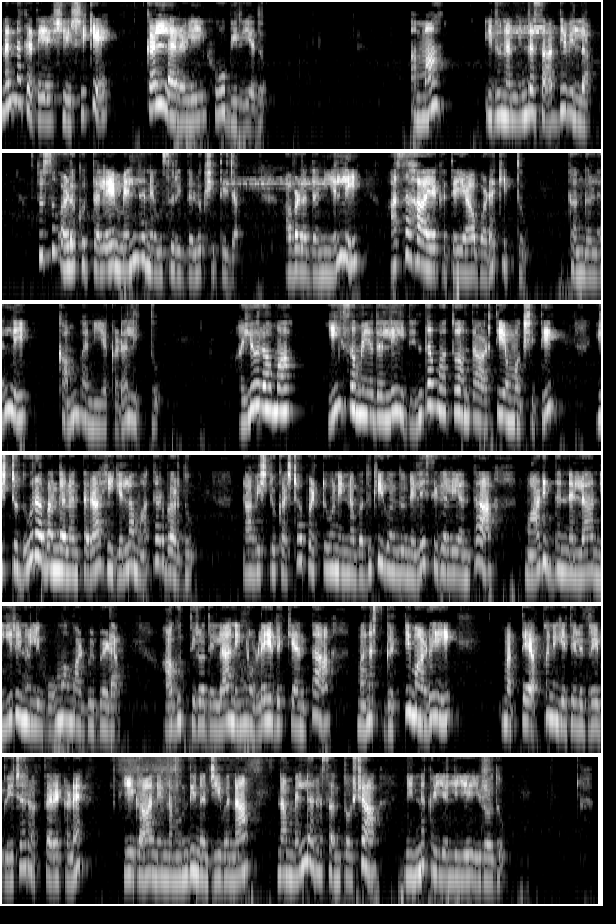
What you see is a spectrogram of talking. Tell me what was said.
ನನ್ನ ಕಥೆಯ ಶೀರ್ಷಿಕೆ ಕಲ್ಲರಳಿ ಹೂ ಬಿರಿಯದು ಅಮ್ಮ, ಇದು ನನ್ನಿಂದ ಸಾಧ್ಯವಿಲ್ಲ. ತುಸು ಅಳುಕುತ್ತಲೇ ಮೆಲ್ಲನೆ ಉಸುರಿದ್ದಳು ಕ್ಷಿತಿಜ. ಅವಳ ದನಿಯಲ್ಲಿ ಅಸಹಾಯಕತೆಯ ಒಡಕಿತ್ತು. ಕಂಗಳಲ್ಲಿ ಕಂಬನಿಯ ಕಡಲಿತ್ತು. ಅಯ್ಯೋ ರಾಮ, ಈ ಸಮಯದಲ್ಲಿ ಇದೆಂಥ ಮಾತು ಅಂತ ಆಡ್ತೀಯಮ್ಮ ಕ್ಷಿತಿ? ಇಷ್ಟು ದೂರ ಬಂದ ನಂತರ ಹೀಗೆಲ್ಲ ಮಾತಾಡಬಾರ್ದು. ನಾವಿಷ್ಟು ಕಷ್ಟಪಟ್ಟು ನಿನ್ನ ಬದುಕಿಗೊಂದು ನೆಲೆ ಸಿಗಲಿ ಅಂತ ಮಾಡಿದ್ದನ್ನೆಲ್ಲ ನೀರಿನಲ್ಲಿ ಹೋಮ ಮಾಡಿಬಿಡ್ಬೇಡ. ಆಗುತ್ತಿರೋದೆಲ್ಲ ನಿನ್ನ ಒಳ್ಳೆಯದಕ್ಕೆ ಅಂತ ಮನಸ್ಸು ಗಟ್ಟಿ ಮಾಡಿ ಮತ್ತೆ ಅಪ್ಪನಿಗೆ ತಿಳಿದ್ರೆ ಬೇಜಾರಾಗ್ತಾರೆ ಕಣೆ. ಈಗ ನಿನ್ನ ಮುಂದಿನ ಜೀವನ ನಮ್ಮೆಲ್ಲರ ಸಂತೋಷ ನಿನ್ನ ಕೈಯಲ್ಲಿಯೇ ಇರೋದು.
